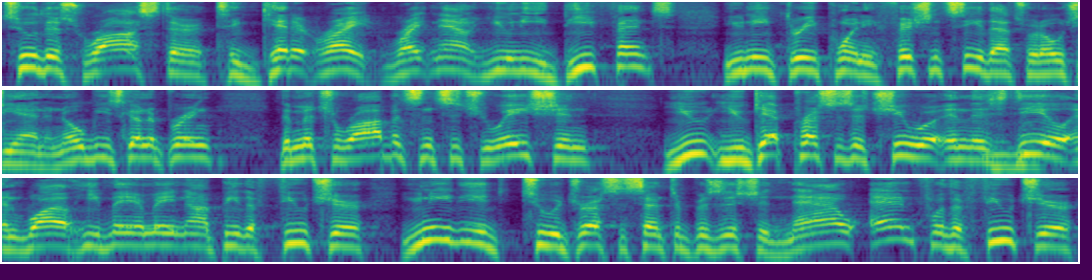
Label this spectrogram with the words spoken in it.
to this roster to get it right. Right now, you need defense, you need three point efficiency. That's what OG Anunoby is going to bring. The Mitchell Robinson situation you you get Precious Achiuwa in this mm-hmm. deal, and while he may or may not be the future, you need to address the center position now and for the future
